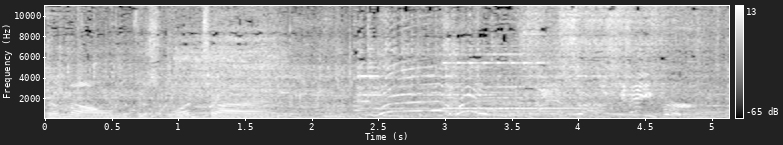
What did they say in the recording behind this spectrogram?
Come on, just one time. That's a uh, paper.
